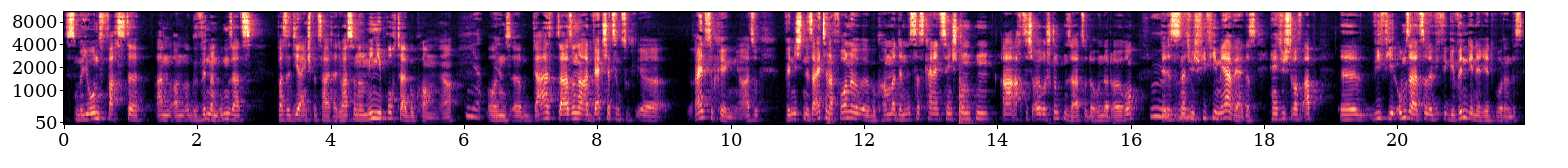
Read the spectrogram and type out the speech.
das Millionenfachste an, an Gewinn, an Umsatz, was er dir eigentlich bezahlt hat. Du hast so einen Mini-Bruchteil bekommen, ja. ja und ja. Ähm, da, da so eine Art Wertschätzung zu, äh, reinzukriegen, ja. Also wenn ich eine Seite nach vorne äh, bekomme, dann ist das keine 10 Stunden, ah, 80 Euro Stundensatz oder 100 Euro. Mhm. Das ist natürlich viel, viel mehr wert. Das hängt natürlich darauf ab, äh, wie viel Umsatz oder wie viel Gewinn generiert wurde. Und das,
